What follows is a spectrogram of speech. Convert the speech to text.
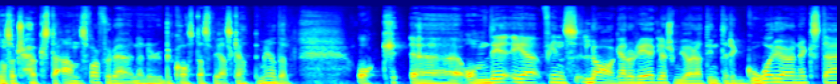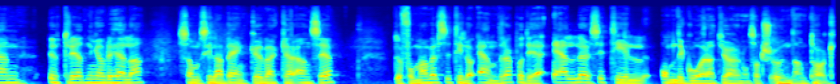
någon sorts högsta ansvar för det här när det bekostas via skattemedel. Och eh, om det är, finns lagar och regler som gör att inte det går att göra en extern utredning av det hela, som Silla Bänke verkar anse, då får man väl se till att ändra på det eller se till om det går att göra någon sorts undantag.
